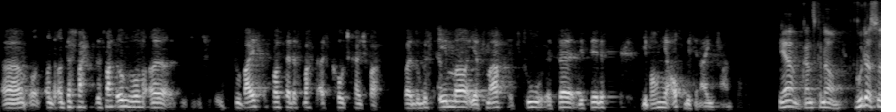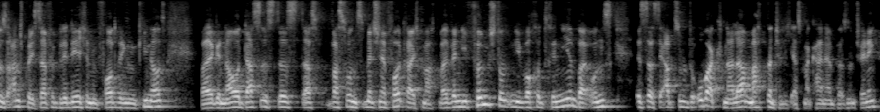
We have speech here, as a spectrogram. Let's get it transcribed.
äh, und, und, und das macht, das macht irgendwo, äh, du weißt, was ja, das macht als Coach keinen Spaß. Weil du bist ja. immer, jetzt mach, jetzt tu, jetzt, jetzt, jetzt, die brauchen ja auch ein bisschen Eigenverantwortung. Ja, ganz genau. Gut, dass du das ansprichst. Dafür plädiere ich in den Vorträgen und Keynotes, weil genau das ist es, das, was uns Menschen erfolgreich macht. Weil wenn die fünf Stunden die Woche trainieren bei uns, ist das der absolute Oberknaller. Macht natürlich erstmal keiner im Personal Training.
